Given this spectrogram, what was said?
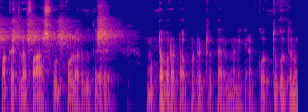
பக்கத்தில் ஃபாஸ்ட் ஃபுட் போல் இருக்குது. முட்டை பரோட்டா போட்டுட்ருக்காருன்னு நினைக்கிறேன். கொத்து கொத்துன்னு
